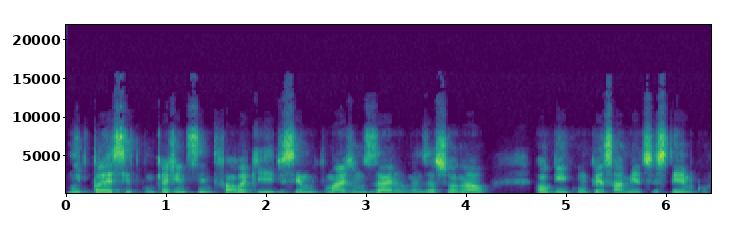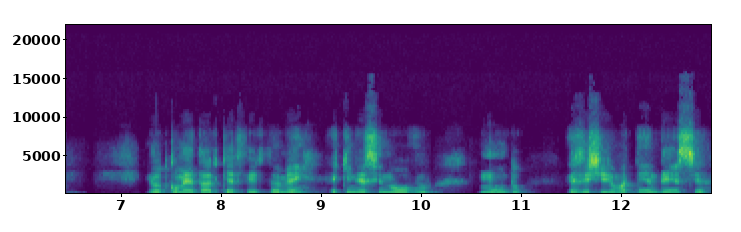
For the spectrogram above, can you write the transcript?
muito parecido com o que a gente sempre fala aqui, de ser muito mais um design organizacional, alguém com pensamento sistêmico. E outro comentário que é feito também é que nesse novo mundo existiria uma tendência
